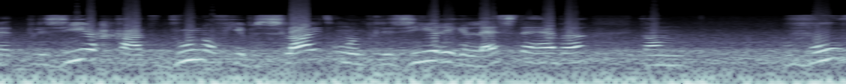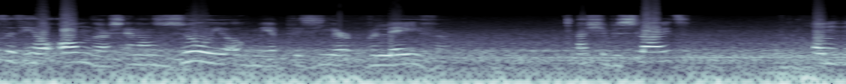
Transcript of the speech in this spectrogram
met plezier gaat doen of je besluit om een plezierige les te hebben, dan voelt het heel anders en dan zul je ook meer plezier beleven. Als je besluit om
